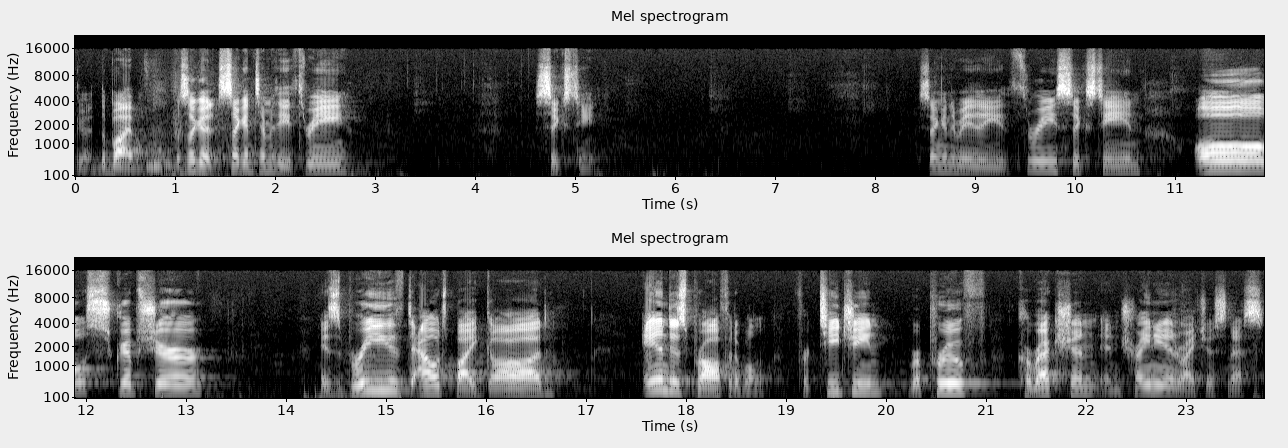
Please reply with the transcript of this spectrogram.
Good. The Bible. Let's look at 2 Timothy 3 16. 2 Timothy 3 16. All scripture is breathed out by God and is profitable for teaching, reproof, correction, and training in righteousness,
